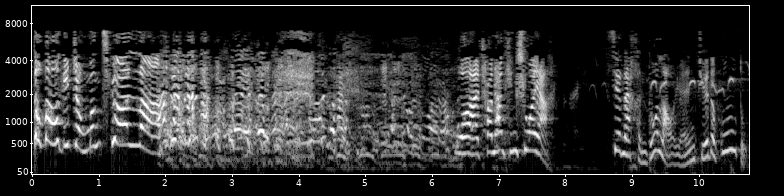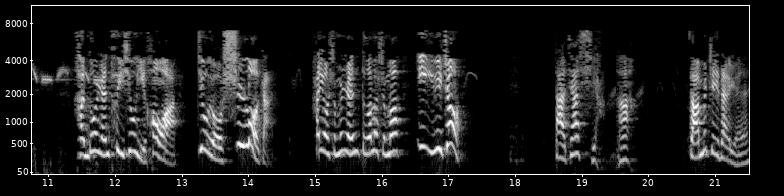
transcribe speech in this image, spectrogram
都把我给整蒙圈了。我常常听说呀，现在很多老人觉得孤独，很多人退休以后啊。就有失落感，还有什么人得了什么抑郁症？大家想啊，咱们这代人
